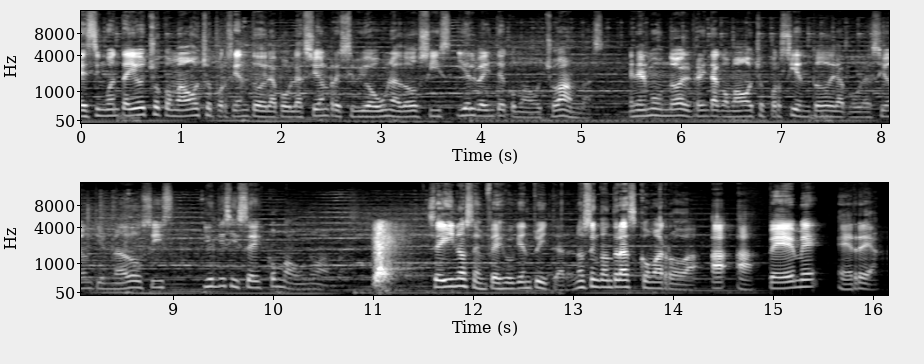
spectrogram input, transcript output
el 58,8% de la población recibió una dosis y el 20,8% ambas. En el mundo, el 30,8% de la población tiene una dosis y el 16,1% ambas. Seguinos en Facebook y en Twitter. Nos encontrás como arroba AAPMRA.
